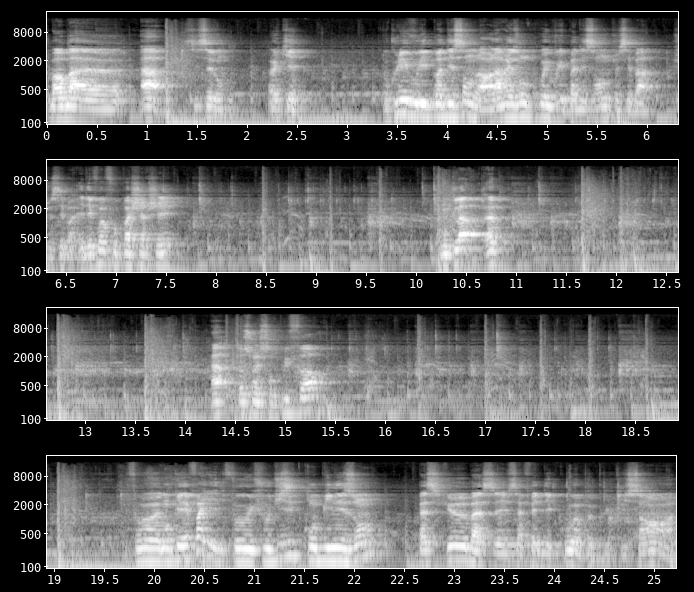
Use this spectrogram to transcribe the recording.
Bon bah... Euh... Ah, si c'est bon. Ok. Donc lui, il voulait pas descendre. Alors la raison pourquoi il voulait pas descendre, je sais pas. Je sais pas. Et des fois, faut pas chercher. Donc là, hop. Attention, ils sont plus forts. Faut, donc des fois, il faut, il faut utiliser de combinaisons parce que bah, ça fait des coups un peu plus puissants.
